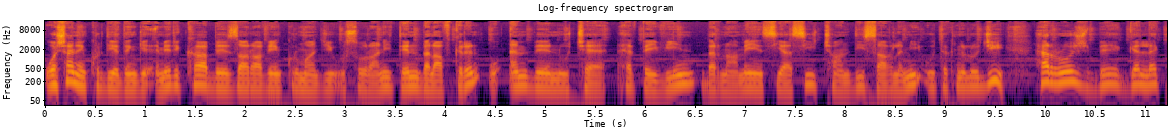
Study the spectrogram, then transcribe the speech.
Weşanên Kurdiyê Dengê Amerîka bi zaravên kurmancî û soranî tên belavkirin û em bi nûçe, hevpeyvîn, bernameyên siyasî, çandî, saxlemî û teknolojî her roj bi gelek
